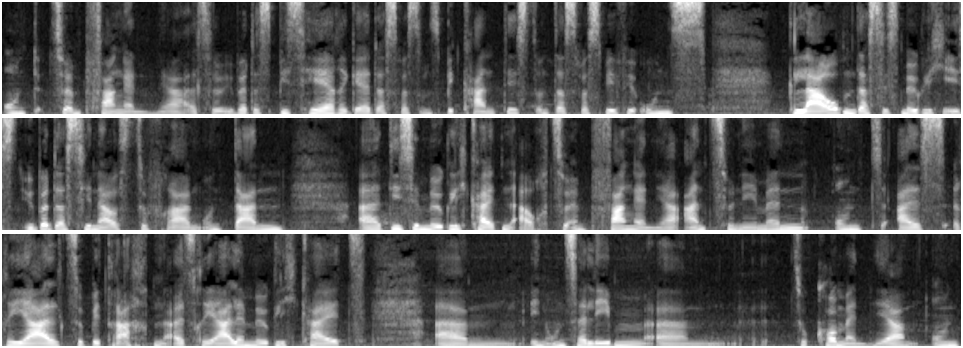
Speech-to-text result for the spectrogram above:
und zu empfangen. Ja? Also über das bisherige, das, was uns bekannt ist und das, was wir für uns glauben, dass es möglich ist, über das hinaus zu fragen und dann äh, diese Möglichkeiten auch zu empfangen, ja, anzunehmen und als real zu betrachten, als reale Möglichkeit ähm, in unser Leben ähm, zu kommen. Ja. Und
